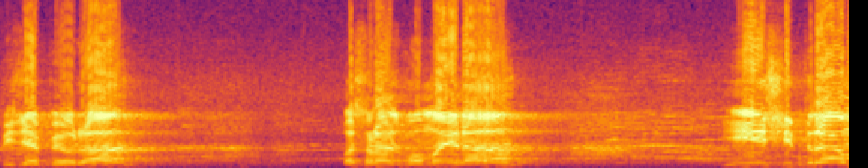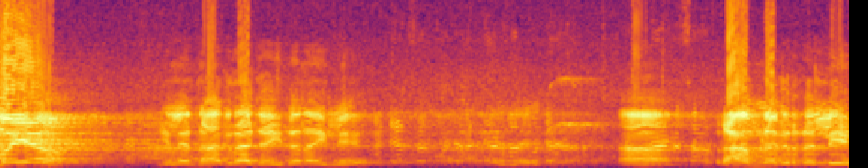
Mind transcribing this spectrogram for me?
ಬಿಜೆಪಿಯವರ? ಬಸವರಾಜ ಬೊಮ್ಮಾಯಿನ? ಈ ಸಿದ್ದರಾಮಯ್ಯ. ಇಲ್ಲ ನಾಗರಾಜ ಇದನ ಇಲ್ಲಿ. ಹಾ ರಾಮನಗರದಲ್ಲಿ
